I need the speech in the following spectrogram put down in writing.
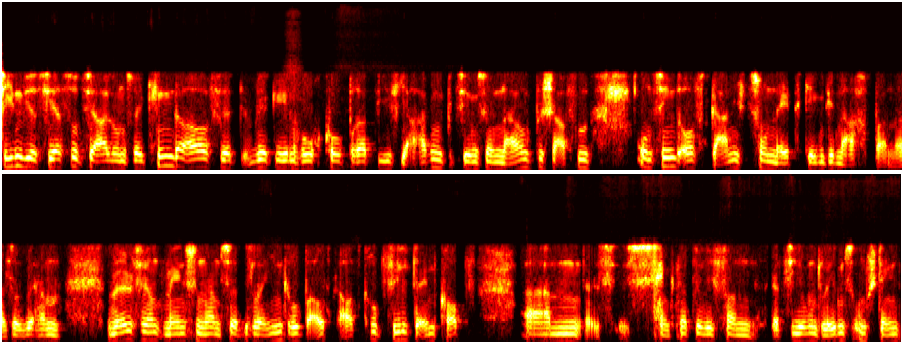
ziehen wir sehr sozial unsere Kinder auf. Wir, wir gehen hochkooperativ jagen bzw. Nahrung beschaffen und sind oft gar nicht so nett gegen die Nachbarn. Also wir haben Wölfe und Menschen haben so ein bisschen ein In-Group, Out-Group-Filter im Kopf. Ähm, es, es, hängt natürlich von Erziehung und Lebensumständen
